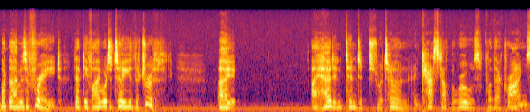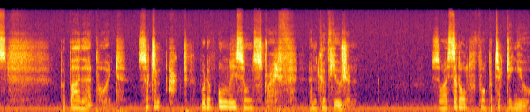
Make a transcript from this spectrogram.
But I was afraid that if I were to tell you the truth, I. I had intended to return and cast out the Rose for their crimes, but by that point, such an act would have only sown strife and confusion. So I settled for protecting you.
